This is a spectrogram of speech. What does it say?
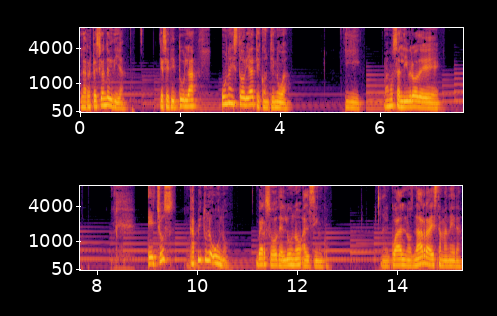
la reflexión de hoy día, que se titula Una historia que continúa. Y vamos al libro de Hechos, capítulo 1, verso del 1 al 5, en el cual nos narra de esta manera.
